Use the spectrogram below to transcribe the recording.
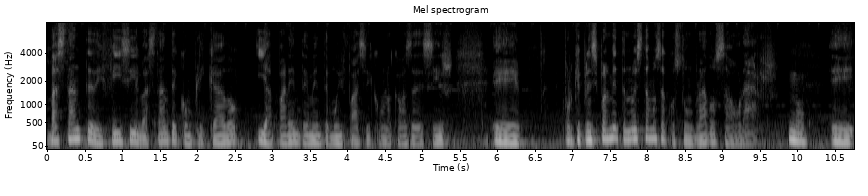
Bastante difícil, bastante complicado y aparentemente muy fácil, como lo acabas de decir. Eh, porque principalmente no estamos acostumbrados a orar. No. Eh,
